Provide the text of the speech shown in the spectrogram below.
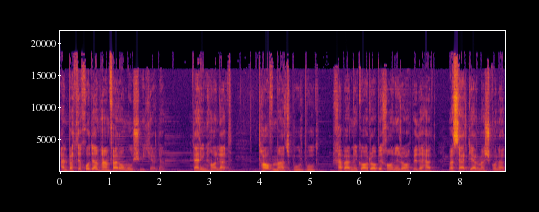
البته خودم هم فراموش می کردم در این حالت تاو مجبور بود خبرنگار را به خانه راه بدهد و سرگرمش کند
